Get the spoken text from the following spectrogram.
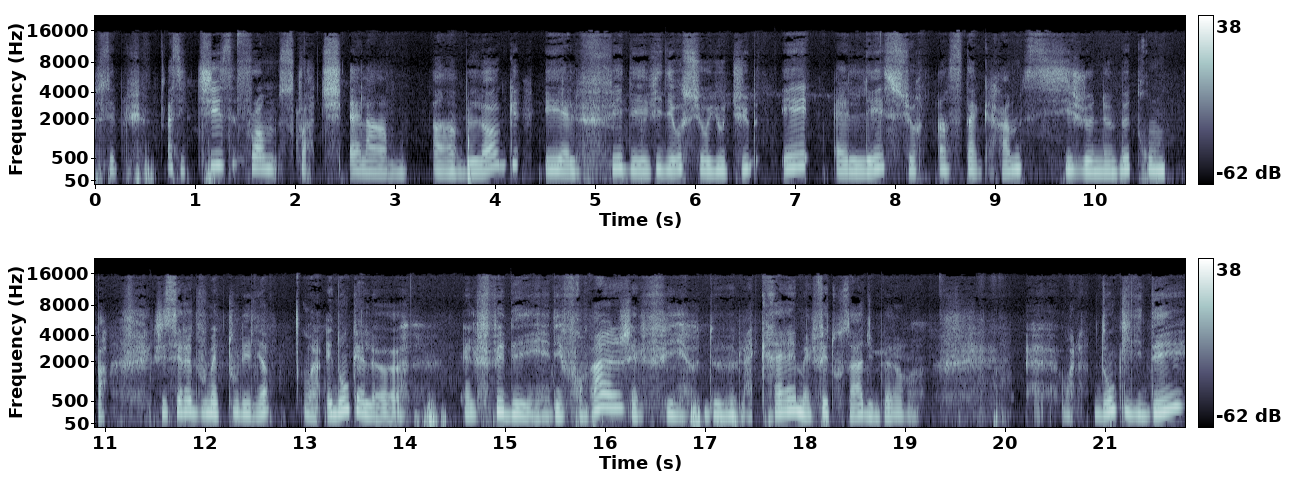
je sais plus. Ah si, Cheese from Scratch. Elle a un, un blog et elle fait des vidéos sur YouTube et elle est sur Instagram, si je ne me trompe pas. J'essaierai de vous mettre tous les liens. Voilà. Et donc, elle, euh, fait des, fromages, elle fait de la crème, elle fait tout ça, du beurre. Euh, voilà. Donc, l'idée,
